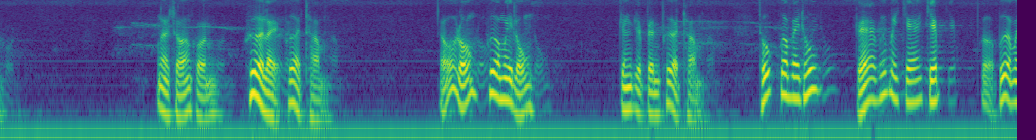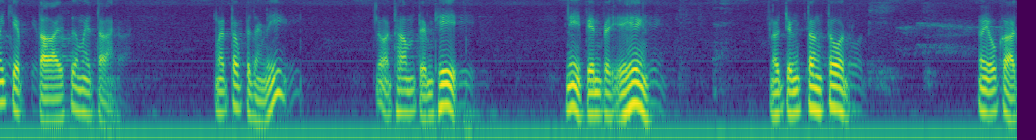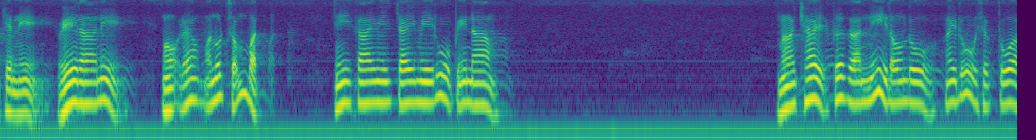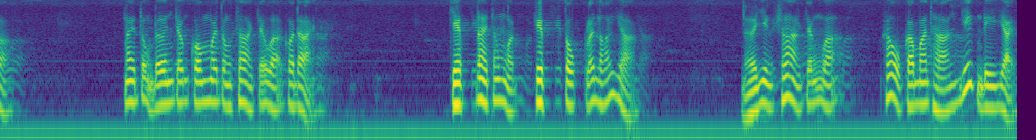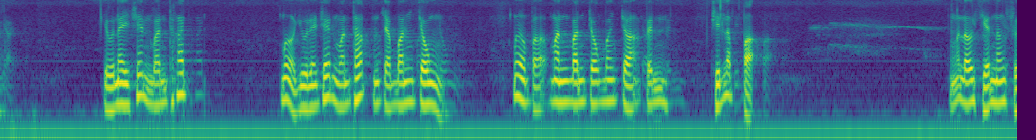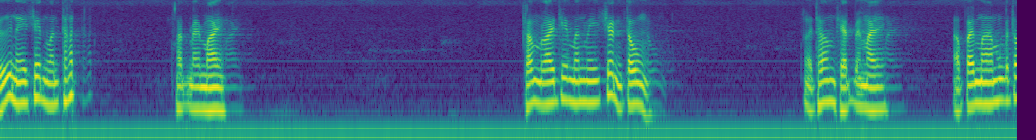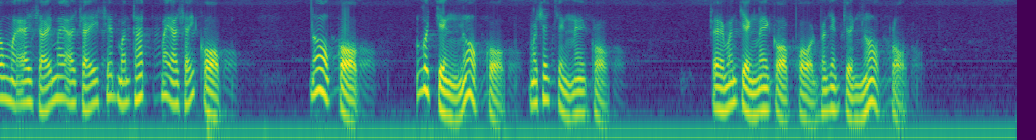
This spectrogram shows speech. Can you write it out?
เมื่อสอนคนเพื่ออะไรเพื่อทำโอ้หลงเพื่อไม่หลง จึงจะเป็นเพื่อทำทุกเพื่อไม่ทุกแก่เพื่อไม่แก่เจ็บก็เพื่อไม่เจ็บตายเพื่อไม่ตายมันต้องเป็นอย่างนี้ ก็ทำเต็มที่ นี่เป็นไปเอง เราจึงตั้งต้นในโอกาสเช่นนี้ เวลานี่เหมาะแล้วมนุษย์สมบัติ มีกายมีใจมีรูปมีนาม มาใช้เพื่อการนี้ลองดูให้รู้สึกตัว ไม่ต้องเดินจงกรมไม่ต้องสร้างจังหวะก็ได้ เก็บได้ทั้งหมด เก็บตกหลายๆอย่างเหนือยิ่งสร้างจังหวะ เข้ากรรมฐานยิ่งดีใหญ่ อยู่ในเช่นบรรทัด เมื่ออยู่ในเช่นบรรทัดมันจะบรรจง เมื่อปะมันบรรจงมันจะเป็นศิลปะเมื่อเราเขียนหนังสือในเส้นวันทัดทัดใหม่ ๆ ทำอะไรที่มันมีเส้นตรงเมื่อทำเสร็จใหม่ๆเอาไปมามันก็ต้องมาอาศัยไม่อาศัยเส้นบรรทัด ไม่อาศัยกบนอกกบมันก็เจ๋งนอกกบไม่ใช่เจ๋งในกบแต่มันเก่งในกรอบโกรธมันยังเก่งนอกกรอบ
